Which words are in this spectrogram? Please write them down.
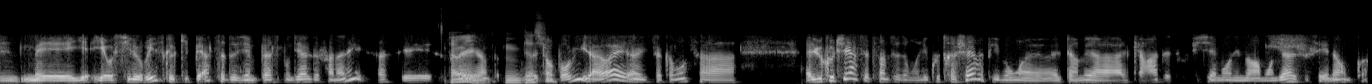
Mais il y, a aussi le risque qu'il perde sa deuxième place mondiale de fin d'année. Ça, c'est ah oui, un peu bien sûr. pour lui. Là, ouais, ça commence à. Elle lui coûte cher cette fin de saison. Elle lui coûte très cher. Et puis bon, euh, elle permet à Alcaraz d'être officiellement numéro un mondial. C'est énorme, quoi.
